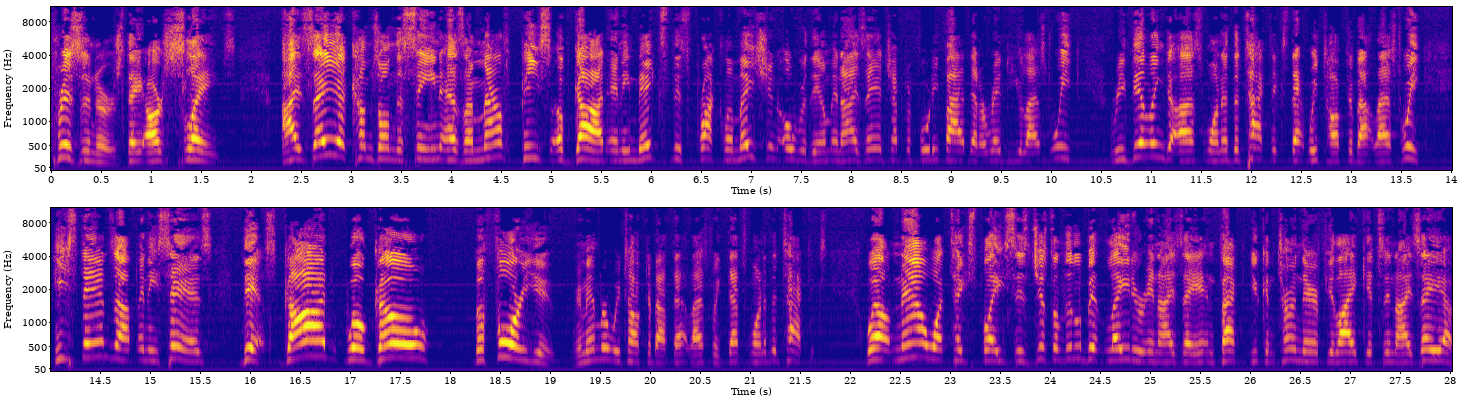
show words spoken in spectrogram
prisoners, they are slaves. Isaiah comes on the scene as a mouthpiece of God, and he makes this proclamation over them in Isaiah chapter 45 that I read to you last week, revealing to us one of the tactics that we talked about last week. He stands up and he says this God will go before you. Remember, we talked about that last week. That's one of the tactics. Well, now what takes place is just a little bit later in Isaiah. In fact, you can turn there if you like. It's in Isaiah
